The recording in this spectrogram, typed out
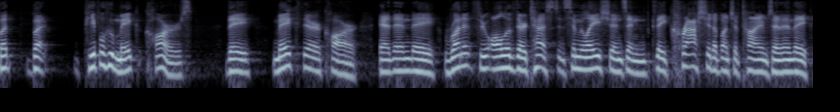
but, but people who make cars, they make their car and then they run it through all of their tests and simulations and they crash it a bunch of times and then they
